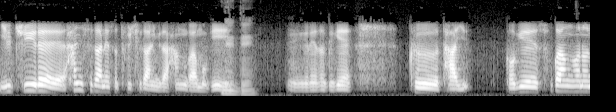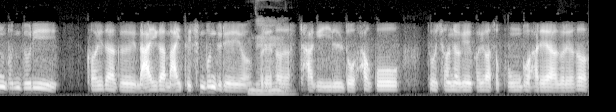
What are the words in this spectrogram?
일주일에 한 시간에서 두 시간입니다. 한 과목이. 네, 네. 예, 그래서 그게 그 다 거기에 수강하는 분들이 거의 다 그 나이가 많이 드신 분들이에요. 네. 그래서 자기 일도 하고 또 저녁에 거기 가서 공부하랴 그래서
